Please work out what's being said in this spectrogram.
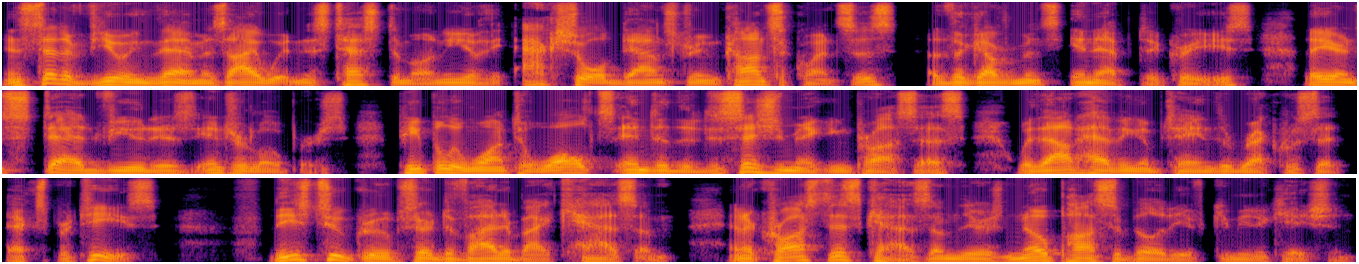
Instead of viewing them as eyewitness testimony of the actual downstream consequences of the government's inept decrees, they are instead viewed as interlopers, people who want to waltz into the decision making process without having obtained the requisite expertise. These two groups are divided by chasm, and across this chasm, there is no possibility of communication.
